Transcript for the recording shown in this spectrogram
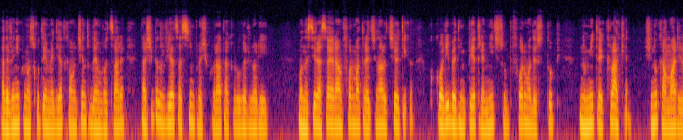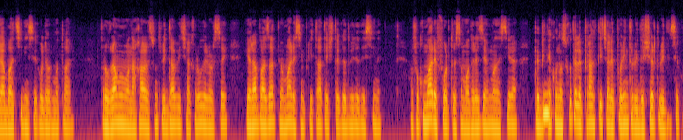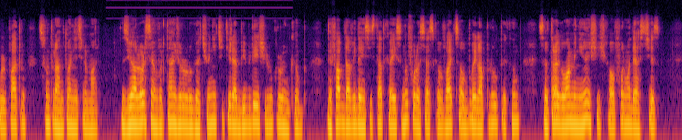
A devenit cunoscută imediat ca un centru de învățare, dar și pentru viața simplă și curată a călugărilor ei. Mănăstirea sa era în forma tradițională celtică, cu colibe din pietre mici sub formă de stupi numite clachen și nu ca marile abații din secolele următoare. Programul monahal al Sfântului David și a călugărilor săi era bazat pe o mare simplitate și tăgăduire de sine. A făcut mare eforturi să modeleze mănăstirea pe binecunoscutele practici ale părintelui deșertului din secolul IV, Sfântul Antonie cel Mare. Ziua lor se învârtea în jurul rugăciunii, citirea Bibliei și lucrul în câmp. De fapt, David a insistat ca ei să nu folosească vaci sau boi la plug pe câmp, să-l tragă oamenii înșiși ca o formă de asceză.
